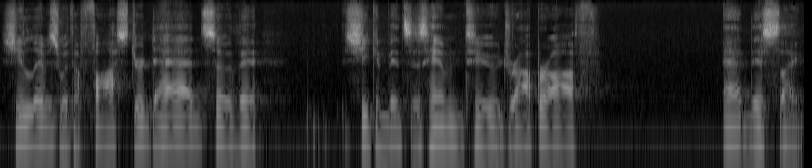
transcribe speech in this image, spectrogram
she lives with a foster dad, so the she convinces him to drop her off at this like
